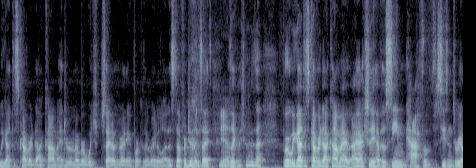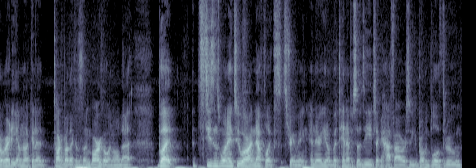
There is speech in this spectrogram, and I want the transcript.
WeGotThisCovered.com. I had to remember which site I was writing it for because I write a lot of stuff for different sites. yeah. I was like, which one is that? For WeGotThisCovered.com, I, I actually have seen half of season three already. I'm not going to talk about that because it's embargo and all that. But seasons one and two are on Netflix streaming, and they're, you know, about 10 episodes each, like a half hour, so you can probably blow through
